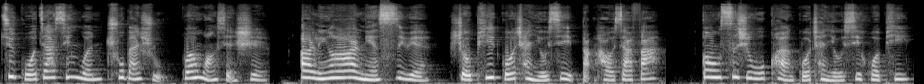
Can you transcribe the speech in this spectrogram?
据国家新闻出版署官网显示，二零二二年四月首批国产游戏版号下发，共四十五款国产游戏获批。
